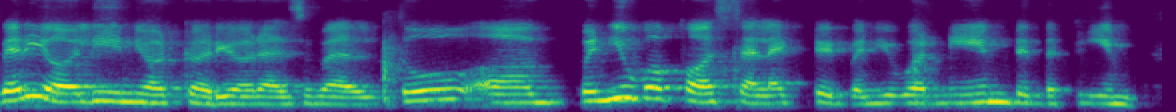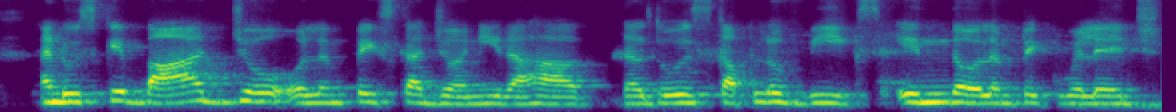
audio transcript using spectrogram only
very early in your career as well तो when you were first selected when you were named in the team and उसके बाद जो ओलंपिक्स का जर्नी रहा those couple of weeks in the Olympic village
